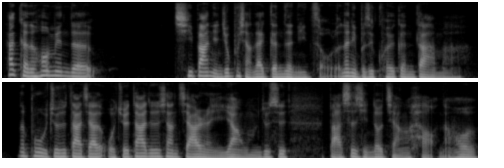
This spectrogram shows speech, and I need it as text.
他可能后面的七八年就不想再跟着你走了，那你不是亏更大吗？那不如就是大家，我觉得大家就是像家人一样，我们就是把事情都讲好，然后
